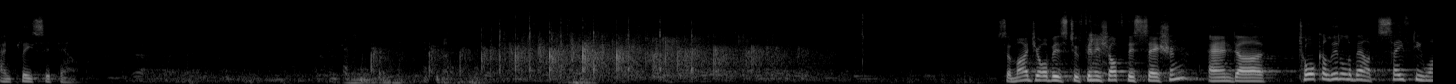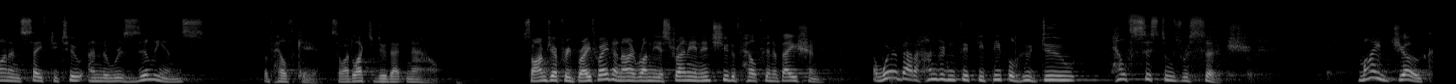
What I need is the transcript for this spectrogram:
and please sit down. So, my job is to finish off this session and uh, talk a little about Safety 1 and Safety 2 and the resilience of healthcare. So, I'd like to do that now. So, I'm Jeffrey Braithwaite and I run the Australian Institute of Health Innovation. And we're about 150 people who do health systems research. My joke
